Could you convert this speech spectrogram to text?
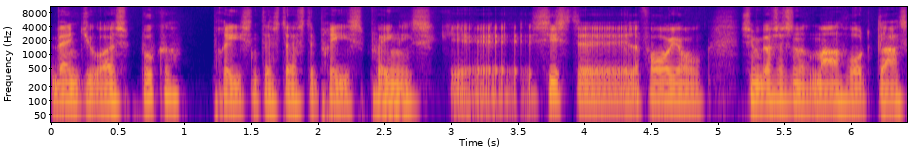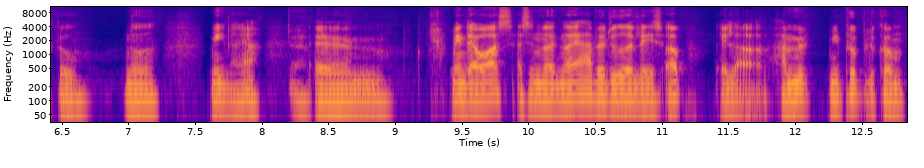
vandt jo også Booker-prisen, den største pris på engelsk øh, sidste eller forrige år, som jo også er sådan noget meget hårdt Glasgow noget, mener jeg. Ja. Øhm, men der er jo også, altså når, når jeg har været ude og læse op, eller har mødt mit publikum,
